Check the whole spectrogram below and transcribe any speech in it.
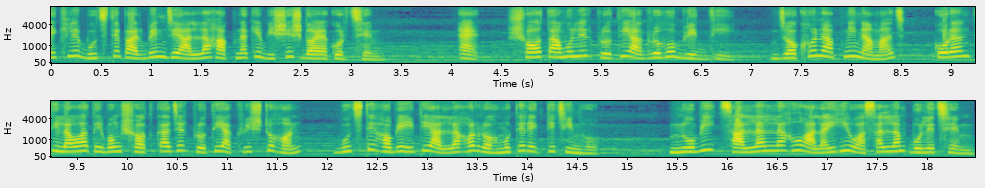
দেখলে বুঝতে পারবেন যে আল্লাহ আপনাকে বিশেষ দয়া করছেন। এক, সৎ আমলের প্রতি আগ্রহ বৃদ্ধি। যখন আপনি নামাজ, কোরআন তিলাওয়াত এবং সৎ কাজের প্রতি আকৃষ্ট হন বুঝতে হবে এটি আল্লাহর রহমতের একটি চিহ্ন। নবী সাল্লাল্লাহু আলাইহি ওয়াসাল্লাম বলেছেন,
